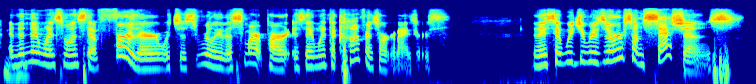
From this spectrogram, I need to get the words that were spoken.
Mm-hmm. And then they went one step further, which is really the smart part, is they went to conference organizers. And they said, would you reserve some sessions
